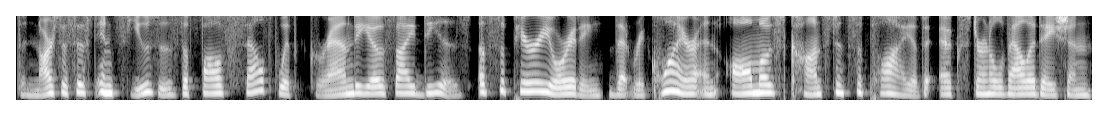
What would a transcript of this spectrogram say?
the narcissist infuses the false self with grandiose ideas of superiority that require an almost constant supply of external validation.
